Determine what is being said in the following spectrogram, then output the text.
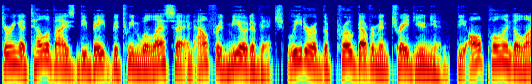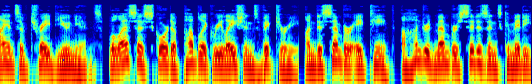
during a televised debate between Walesa and Alfred Miodowicz leader of the pro-government trade union, the All Poland Alliance of Trade Unions, Walesa scored a public relations victory. On December 18, a hundred-member Citizens Committee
